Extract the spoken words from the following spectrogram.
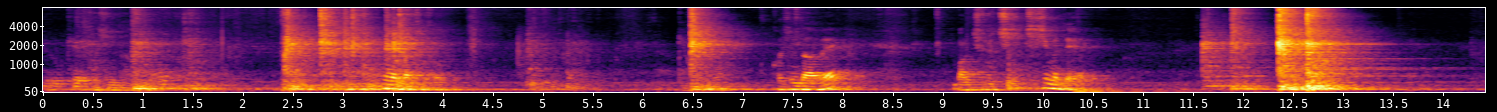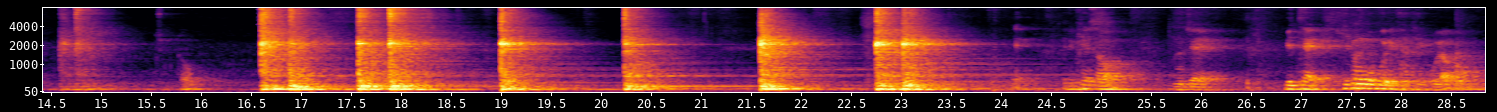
이렇게 보신 다음에 에 맞춰서 이렇게 거신 다음에 망치로 치, 치시면 돼요. 네, 이렇게 해서 이제 밑에 기둥 부분이 다 됐고요.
